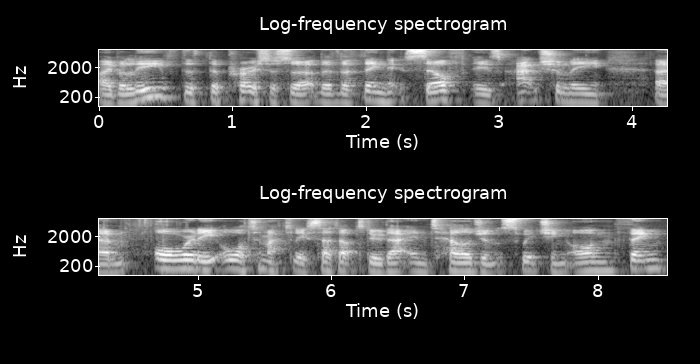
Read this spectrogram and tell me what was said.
I believe that the processor, that the thing itself is actually um, already automatically set up to do that intelligent switching on thing.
